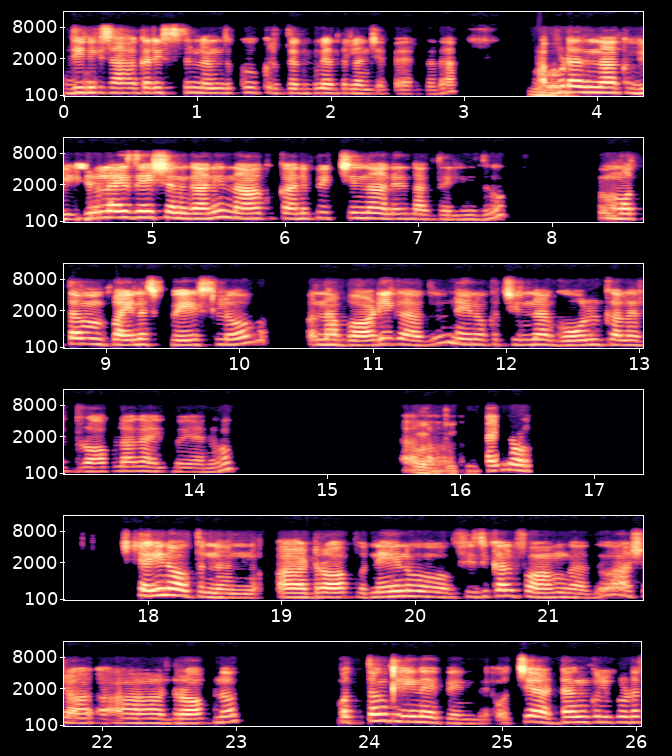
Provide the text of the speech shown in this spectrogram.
దీనికి సహకరిస్తున్నందుకు కృతజ్ఞతలని చెప్పారు కదా! హ్మ్. అప్పుడది నాకు విజువలైజేషన్ గాని, నాకు కనిపించిందా అనేది నాకు తెలీదు. మొత్తం పైన స్పేస్‌లో నా బాడీ కాదు. నేనొక చిన్న గోల్డ్ కలర్ డ్రాప్ లాగా అయిపోయాను. అద్భుతం. షైన్ అవు షైన్ అవుతున్నాను. ఆ డ్రాప్. నేను ఫిజికల్ ఫార్మ్ గాదు. ఆ షా ఆ డ్రాప్‌లో మొత్తం క్లీన్ అయిపోయింది. వచ్చే అడ్డంకులు కూడా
